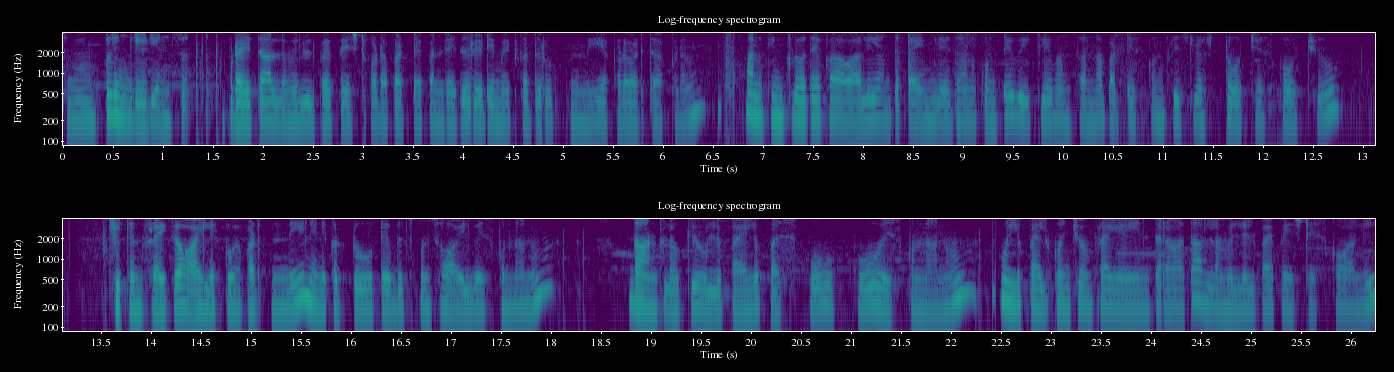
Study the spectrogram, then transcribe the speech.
Simple ingredients. ఇప్పుడైతే అల్లం వెల్లుల్లిపాయ పేస్ట్ కూడా పట్టే పని లేదు. రెడీమేడ్గా దొరుకుతుంది ఎక్కడ పడితే అక్కడ. మనకి ఇంట్లోదే కావాలి అంత టైం లేదు అనుకుంటే వీక్లీ వన్స్ అన్నా పట్టేసుకొని ఫ్రిడ్జ్లో స్టోర్ చేసుకోవచ్చు. చికెన్ ఫ్రైకి ఆయిల్ ఎక్కువ పడుతుంది. నేను ఇక్కడ టూ టేబుల్ స్పూన్స్ ఆయిల్ వేసుకున్నాను. దాంట్లోకి ఉల్లిపాయలు పసుపు ఉప్పు వేసుకున్నాను. ఉల్లిపాయలు కొంచెం ఫ్రై అయిన తర్వాత అల్లం వెల్లుల్లిపాయ పేస్ట్ వేసుకోవాలి.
